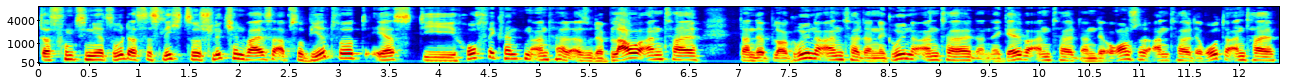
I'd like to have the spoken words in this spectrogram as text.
das funktioniert so, dass das Licht so schlückchenweise absorbiert wird. Erst die hochfrequenten Anteil, also der blaue Anteil, dann der blau-grüne Anteil, dann der grüne Anteil, dann der gelbe Anteil, dann der orange Anteil, der rote Anteil.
